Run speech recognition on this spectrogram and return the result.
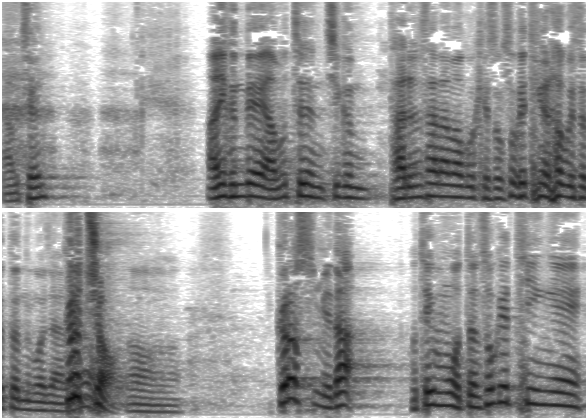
아무튼 아니, 근데 아무튼 지금 다른 사람하고 계속 소개팅을 하고 있었던 거잖아요. 그렇죠. 어. 그렇습니다. 어떻게 보면 어떤 소개팅의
